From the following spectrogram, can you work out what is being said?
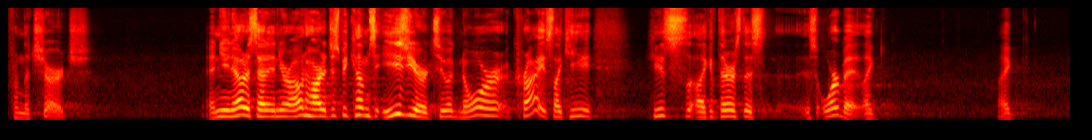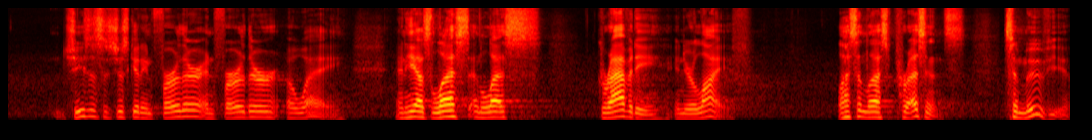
from the church. And you notice that in your own heart, it just becomes easier to ignore Christ. Like he, he's like if there's this this orbit, like, like Jesus is just getting further and further away. And he has less and less gravity in your life, less and less presence to move you.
